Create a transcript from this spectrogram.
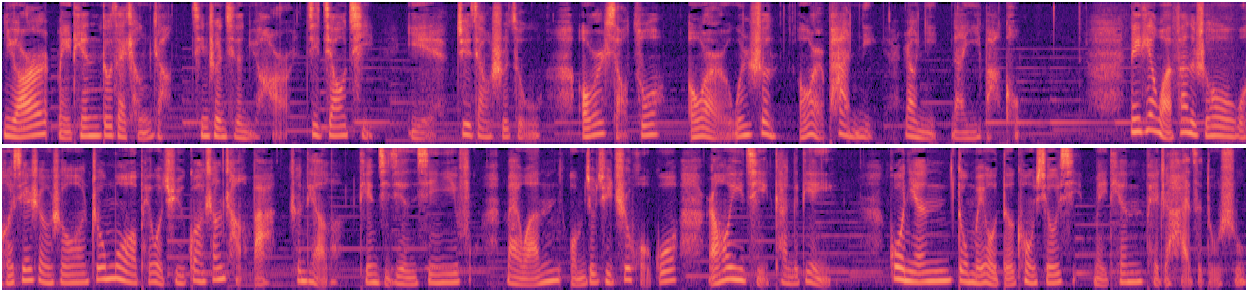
女儿每天都在成长，青春期的女孩既娇气也倔强十足，偶尔小作，偶尔温顺，偶尔叛逆。让你难以把控。那天晚饭的时候，我和先生说，周末陪我去逛商场吧。春天了，添几件新衣服，买完我们就去吃火锅，然后一起看个电影。过年都没有得空休息，每天陪着孩子读书。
